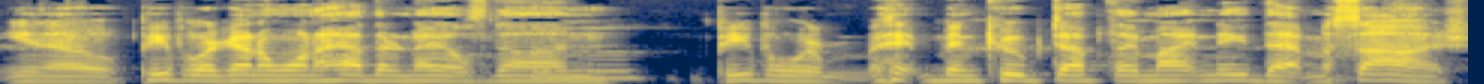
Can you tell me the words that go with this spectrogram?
You know, people are going to want to have their nails done Mhm. people are been cooped up they might need that massage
